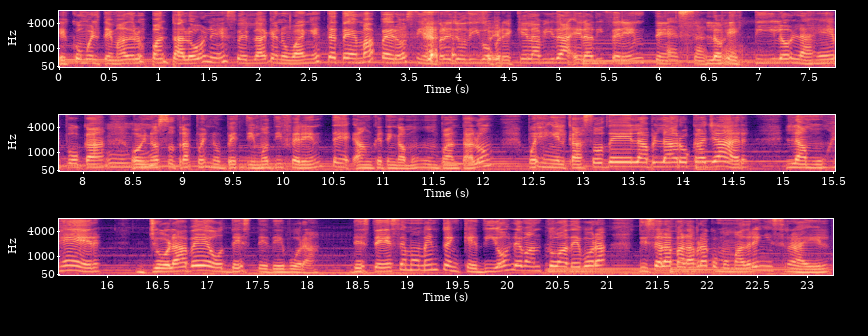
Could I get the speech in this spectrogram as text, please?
Es como el tema de los pantalones, ¿verdad? Que no va en este tema, pero siempre yo digo, pero es que la vida era diferente, los estilos, las épocas. Hoy nosotras pues nos vestimos diferente, aunque tengamos un pantalón. Pues en el caso del hablar o callar, la mujer yo la veo desde Débora. Desde ese momento en que Dios levantó a Débora, dice la palabra como madre en Israel,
